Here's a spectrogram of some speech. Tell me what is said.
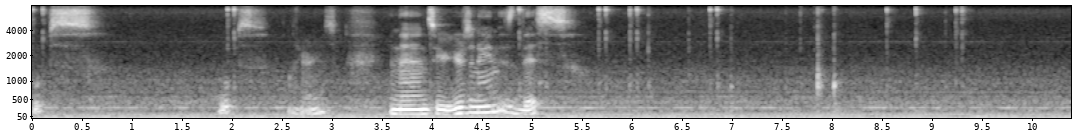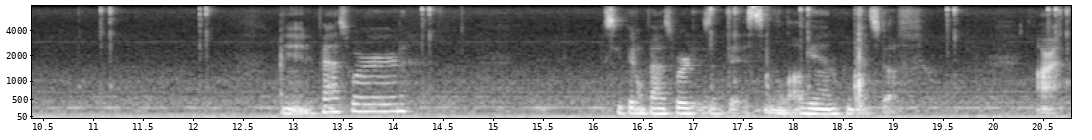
whoops, whoops, oh, here it is. And then, so your username is this. And your password, cPanel password is this, and log in with that stuff. Alright,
